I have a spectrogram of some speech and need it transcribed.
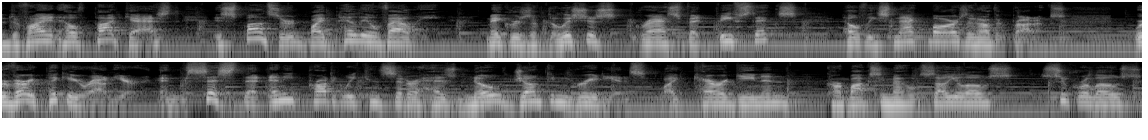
Defiant Health podcast is sponsored by Paleo Valley, makers of delicious grass-fed beef sticks, healthy snack bars, and other products. We're very picky around here and insist that any product we consider has no junk ingredients like carrageenan, carboxymethylcellulose, sucralose,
